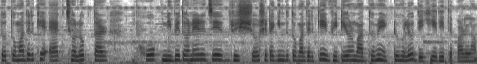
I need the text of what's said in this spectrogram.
তো তোমাদেরকে এক ঝলক তার ভোগ নিবেদনের যে দৃশ্য, সেটা কিন্তু তোমাদেরকে এই ভিডিওর মাধ্যমে একটু হলেও দেখিয়ে দিতে পারলাম।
